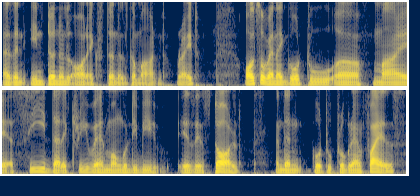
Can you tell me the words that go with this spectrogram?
as an internal or external command, right? also when I go to uh, my C directory where MongoDB is installed and then go to program files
